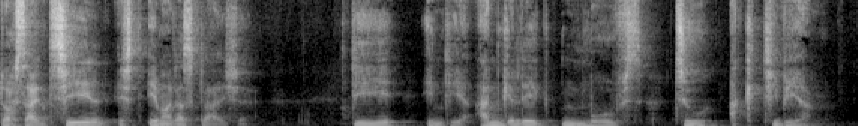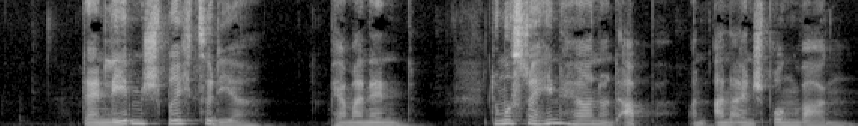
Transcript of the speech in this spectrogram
Doch sein Ziel ist immer das gleiche. Die in dir angelegten Moves zu aktivieren. Dein Leben spricht zu dir, permanent. Du musst nur hinhören und ab und an einen Sprung wagen.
